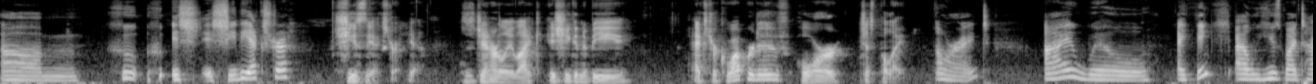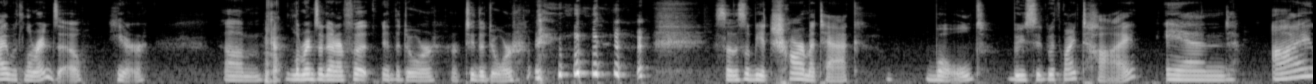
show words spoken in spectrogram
Um, who, who is is she the extra? She's the extra, yeah. This is generally like, is she going to be extra cooperative or just polite? All right, I will. I think I'll use my tie with Lorenzo here. Um, Okay. Lorenzo got our foot in the door or to the door, so this will be a charm attack, bold, boosted with my tie, and I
